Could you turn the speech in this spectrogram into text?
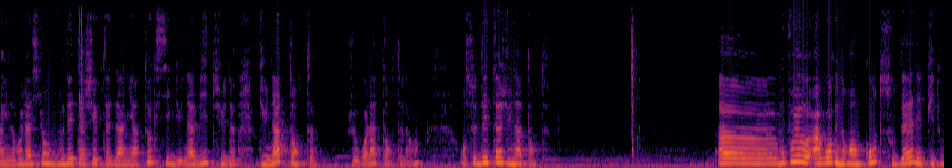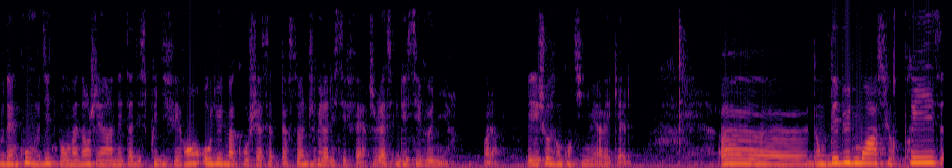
à une relation. Vous vous détachez peut-être d'un lien toxique, d'une habitude, d'une attente. Je vois l'attente là. Hein. On se détache d'une attente. Euh, vous pouvez avoir une rencontre soudaine et puis tout d'un coup vous dites bon maintenant j'ai un état d'esprit différent au lieu de m'accrocher à cette personne je vais la laisser faire je vais la laisser venir voilà et les choses vont continuer avec elle euh, début de mois, surprise,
